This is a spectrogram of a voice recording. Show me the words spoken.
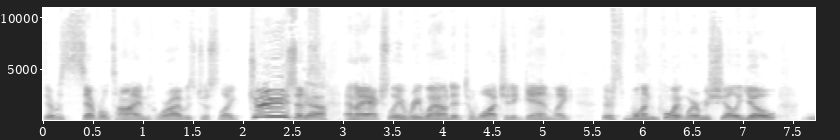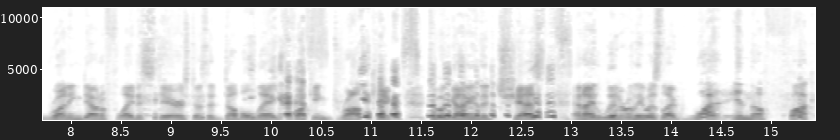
there was several times where i was just like jesus Yeah. and I actually rewound it to watch it again. Like, there's one point where Michelle Yeoh running down a flight of stairs does a double leg Yes, fucking drop yes. kick to a guy in the chest, and I literally was like, "What in the fuck?"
